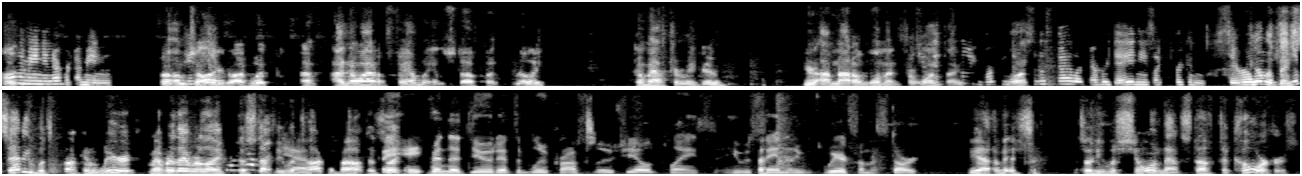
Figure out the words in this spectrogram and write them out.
Well, I mean, you never. I mean, Well, I'm telling neither. you, I would. I, I know I have a family and stuff, but really, come after me, dude. You're. I'm not a woman for could you one imagine, thing. working What? next to this guy like every day, and he's like freaking serial. Yeah, but they killer? said he was fucking weird. Remember, they were like the Yeah, stuff but- he would talk about. It's like, even the dude at the Blue Cross Blue Shield place, he was saying that he was weird from the start. yeah, I mean, it's, so he was showing that stuff to coworkers.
